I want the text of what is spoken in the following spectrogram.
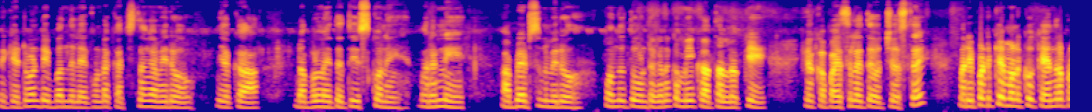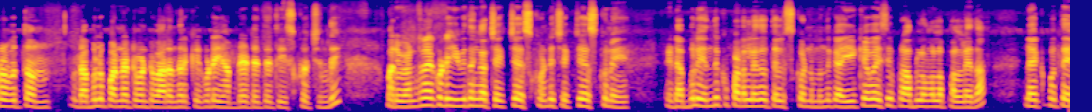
మీకు ఎటువంటి ఇబ్బంది లేకుండా ఖచ్చితంగా మీరు ఈ యొక్క డబ్బులను అయితే తీసుకొని మరిన్ని అప్డేట్స్ని మీరు పొందుతూ ఉంటే కనుక మీ ఖాతాల్లోకి ఈ యొక్క పైసలు అయితే వచ్చేస్తాయి. మరి ఇప్పటికే మనకు కేంద్ర ప్రభుత్వం డబ్బులు పడినటువంటి వారందరికీ కూడా ఈ అప్డేట్ అయితే తీసుకొచ్చింది. మరి వెంటనే కూడా ఈ విధంగా చెక్ చేసుకోండి. చెక్ చేసుకుని డబ్బులు ఎందుకు పడలేదో తెలుసుకోండి. ముందుగా ఈకేవైసీ ప్రాబ్లం వల్ల పడలేదా? లేకపోతే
